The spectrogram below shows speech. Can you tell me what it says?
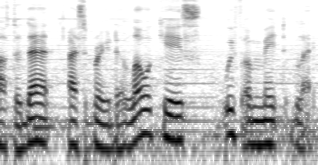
After that, I spray the lower case with a matte black.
